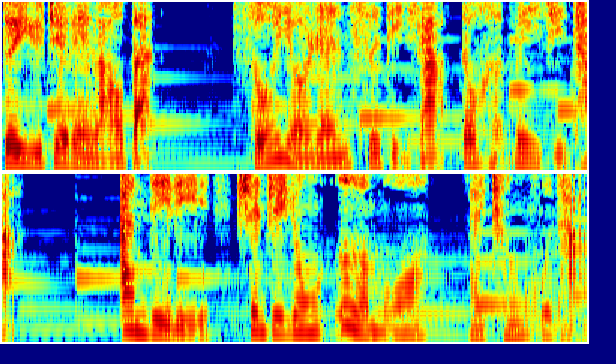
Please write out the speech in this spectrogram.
对于这位老板，所有人私底下都很畏惧他，暗地里甚至用恶魔来称呼他。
